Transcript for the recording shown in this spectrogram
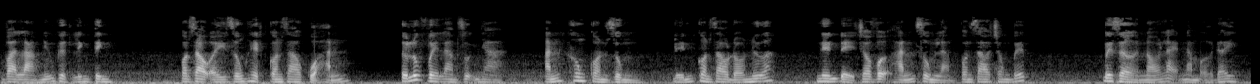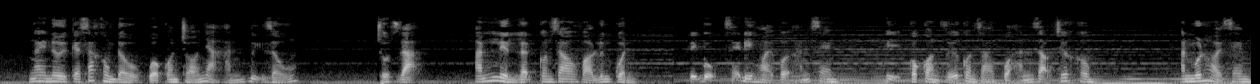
và làm những việc linh tinh. Con dao ấy giống hệt con dao của hắn. Từ lúc về làm ruộng nhà, hắn không còn dùng đến con dao đó nữa, nên để cho vợ hắn dùng làm con dao trong bếp. Bây giờ nó lại nằm ở đây, ngay nơi cái xác không đầu của con chó nhà hắn bị giấu. Chột dạ, hắn liền lận con dao vào lưng quần, định bụng sẽ đi hỏi vợ hắn xem Thị có còn giữ con dao của hắn dạo trước không. Hắn muốn hỏi xem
